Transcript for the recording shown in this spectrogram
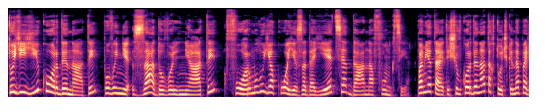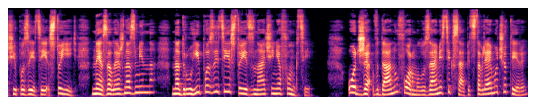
то її координати повинні задовольняти формулу, якої задається дана функція. Пам'ятайте, що в координатах точки на першій позиції стоїть незалежна змінна, на другій позиції стоїть значення функції. Отже, в дану формулу замість х підставляємо 4.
